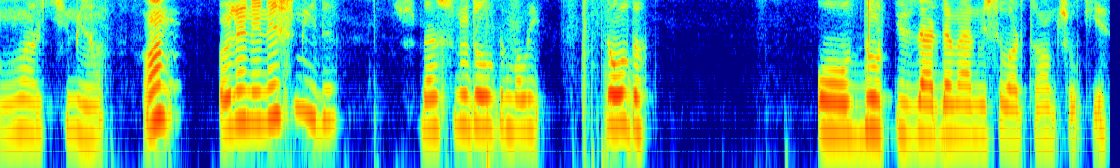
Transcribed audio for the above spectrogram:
Bunlar kim ya? An ölen Enes miydi? Ben şunu doldurmalıyım. Doldu. O 400'lerde mermisi var. Tamam çok iyi.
